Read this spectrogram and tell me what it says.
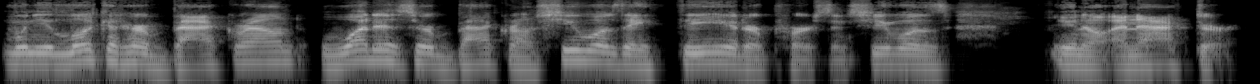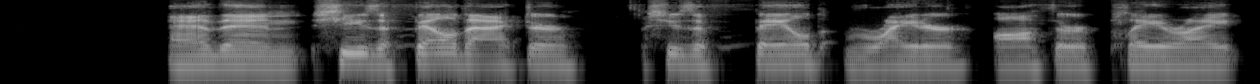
when you look at her background what is her background? She was a theater person. She was you know an actor. And then she's a failed actor. She's a failed writer author playwright.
